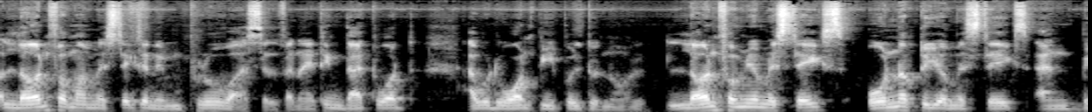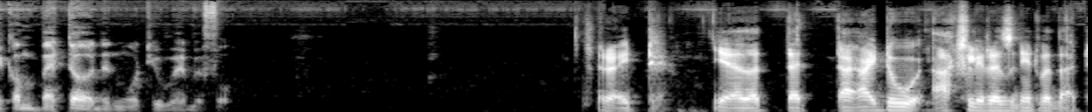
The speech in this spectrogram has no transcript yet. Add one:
learn from our mistakes and improve ourselves. And i think that's what i would want people to know. Learn from your mistakes own up to your mistakes and become better than what you were before. Right. Yeah that that I, do actually resonate with that.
